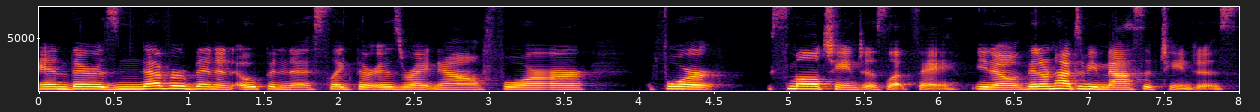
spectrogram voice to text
and there has never been an openness like there is right now for for small changes let's say you know they don't have to be massive changes.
